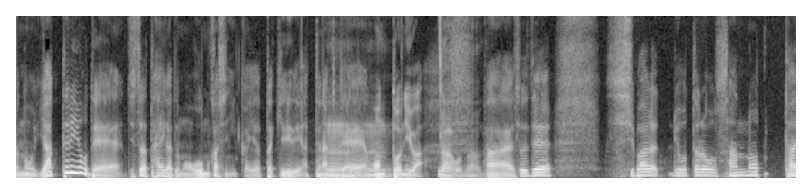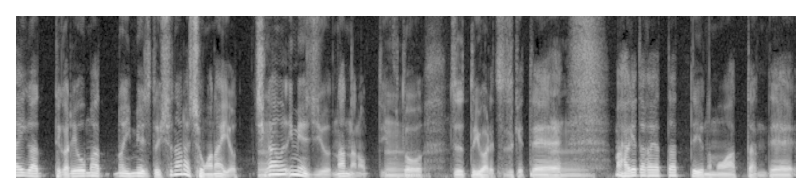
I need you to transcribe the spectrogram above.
あのやってるようで実は大河でも大昔に一回やったきりでやってなくて、うん本当には。なるほど。はい、それで司馬遼太郎さんの大河っていうか龍馬のイメージと一緒ならしょうがないよ。違うイメージを何なのっていうことをずっと言われ続けて、うんまあ、ハゲタがやったっていうのもあったんで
